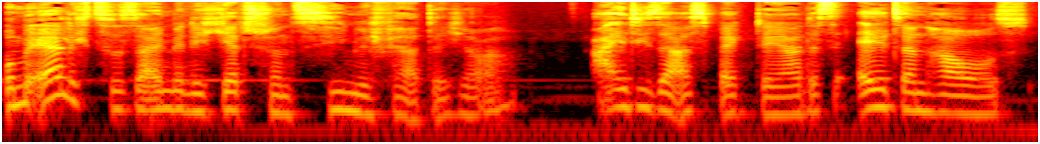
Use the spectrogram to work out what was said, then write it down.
Um ehrlich zu sein, bin ich jetzt schon ziemlich fertig, ja. All diese Aspekte, ja, das Elternhaus,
